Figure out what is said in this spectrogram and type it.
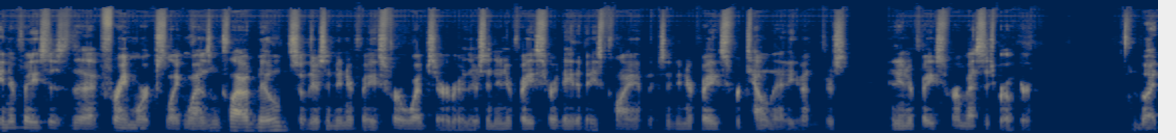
interfaces that frameworks like WASM Cloud build. So there's an interface for a web server, there's an interface for a database client, there's an interface for Telnet, even there's an interface for a message broker. But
